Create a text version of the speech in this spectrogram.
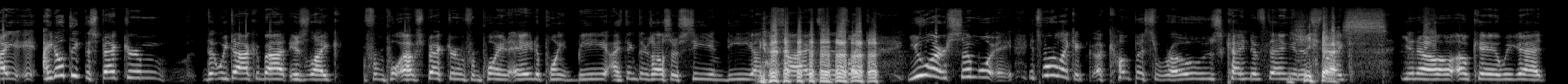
I I don't think the spectrum that we talk about is like from spectrum from point A to point B. I think there's also C and D on the sides, and it's like you are somewhere. It's more like a, a compass rose kind of thing, and it's like you know, okay, we got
